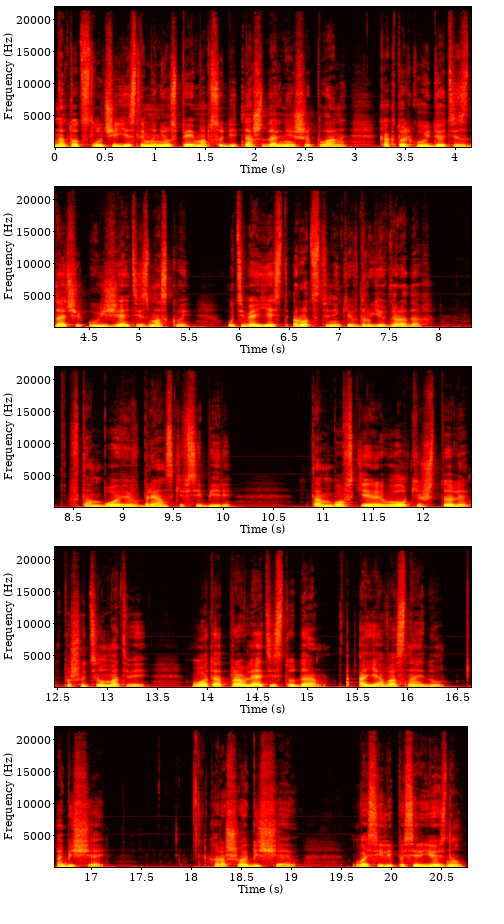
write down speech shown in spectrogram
На тот случай, если мы не успеем обсудить наши дальнейшие планы. Как только уйдете с дачи, уезжайте из Москвы. У тебя есть родственники в других городах? В Тамбове, в Брянске, в Сибири. Тамбовские волки, что ли? Пошутил Матвей. Вот и отправляйтесь туда, а я вас найду. Обещай. Хорошо, обещаю. Василий посерьезнел,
